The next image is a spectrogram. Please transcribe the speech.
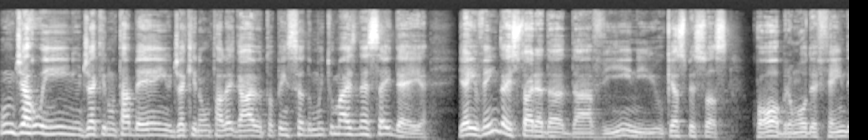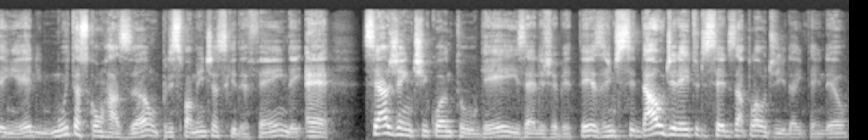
um dia ruim, um dia que não tá bem, um dia que não tá legal. Eu tô pensando muito mais nessa ideia. E aí, vem da história da, da Vini, o que as pessoas cobram ou defendem ele, muitas com razão, principalmente as que defendem, é se a gente, enquanto gays, LGBTs, a gente se dá o direito de ser desaplaudida, entendeu?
